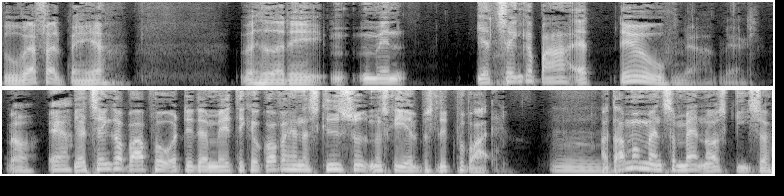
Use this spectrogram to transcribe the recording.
du er i hvert fald bager. Hvad hedder det? Men jeg tænker bare, at det er jo... Ja, mærkeligt. Nå, ja. Jeg tænker bare på, at det der med, det kan godt være, at han er skide sød, man skal hjælpes lidt på vej. Mm, Og der må man som mand også give sig.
